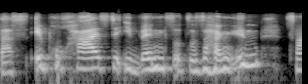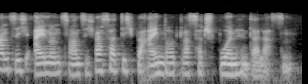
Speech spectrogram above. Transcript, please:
das epochalste Event sozusagen in 2021? Was hat dich beeindruckt? Was hat Spuren hinterlassen?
